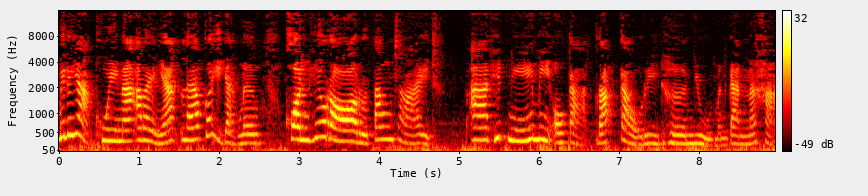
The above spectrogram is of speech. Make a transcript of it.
ไม่ได้อยากคุยนะอะไรอย่างเงี้ยแล้วก็อีกอย่างหนึ่งคนที่รอหรือตั้งใจ อาทิตย์นี้มีโอกาสรักเก่ารีเทิร์นอยู่เหมือนกันนะคะ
